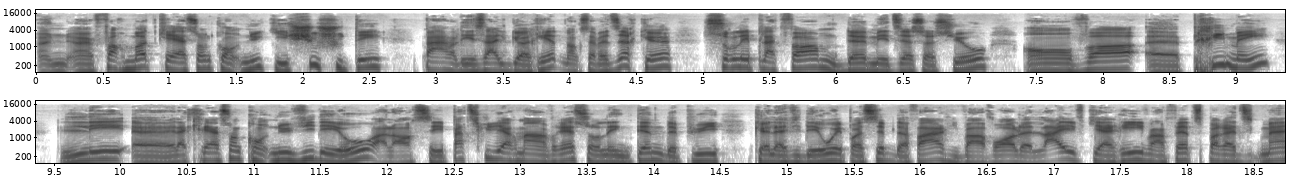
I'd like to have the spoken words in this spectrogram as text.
un, format de création de contenu qui est chouchouté par les algorithmes. Donc, ça veut dire que sur les plateformes de médias sociaux, on va euh, primer les, euh, la création de contenu vidéo. Alors, c'est particulièrement vrai sur LinkedIn depuis que la vidéo est possible de faire. Il va y avoir le live qui arrive, en fait, sporadiquement,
